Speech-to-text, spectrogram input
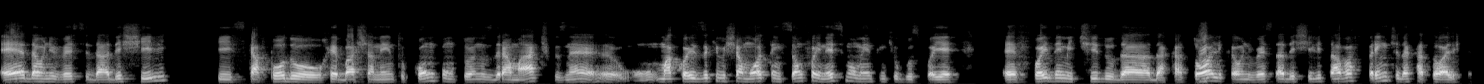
é da Universidade de Chile, que escapou do rebaixamento com contornos dramáticos, né? Uma coisa que me chamou a atenção foi nesse momento em que o Buspoyer é, foi demitido da, da Católica, a Universidade de Chile estava à frente da Católica,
